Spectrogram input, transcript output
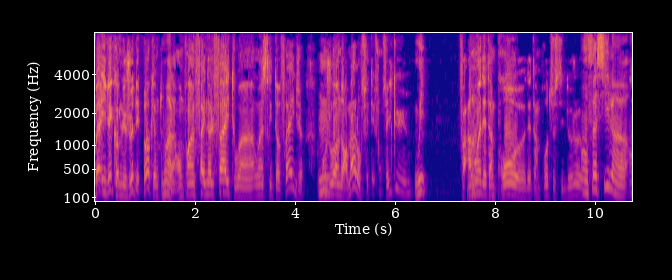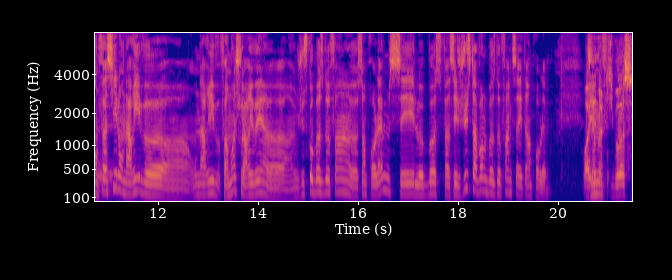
Bah, il est comme les jeux d'époque. Hein, Voilà. On prend un Final Fight ou un, ou un Street of Rage, on Mm. joue en normal, on se fait défoncer le cul. Oui, Enfin, à Ouais. moins d'être un pro, euh, d'être un pro de ce style de jeu. en facile, euh, en facile, on arrive, euh, on arrive. Enfin, moi, je suis arrivé jusqu'au boss de fin sans problème. C'est le boss, enfin, c'est juste avant le boss de fin que ça a été un problème. Ouais, il y a me deux petits boss.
